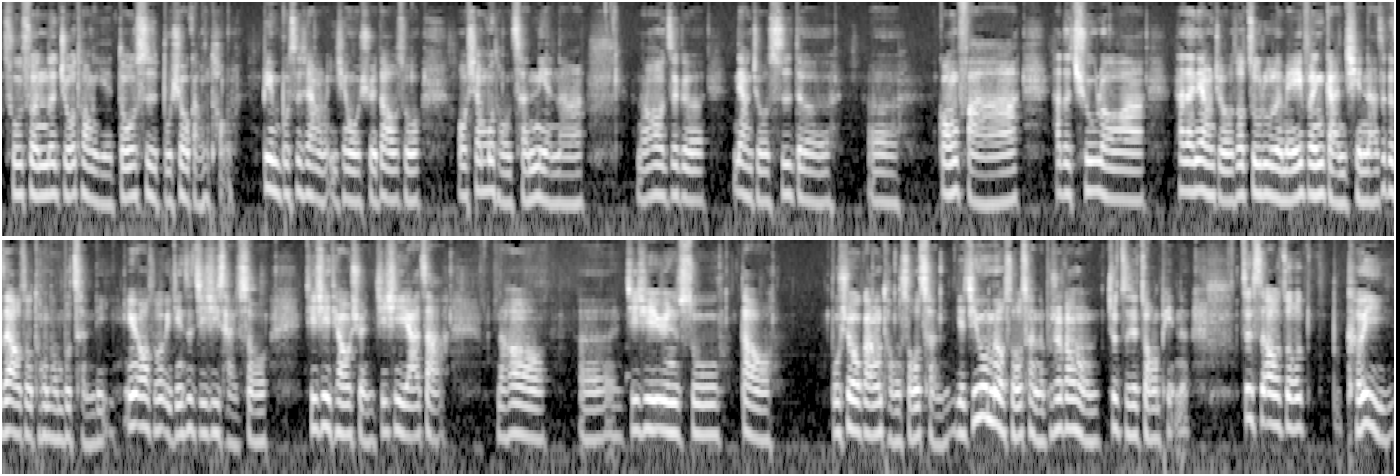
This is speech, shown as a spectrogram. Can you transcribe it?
储存的酒桶也都是不锈钢桶，并不是像以前我学到说哦橡木桶陈年啊，然后这个酿酒师的呃。功法啊，他的秋楼啊，他在酿酒的时候注入的每一分感情啊，这个在澳洲通通不成立，因为澳洲已经是机器采收、机器挑选、机器压榨，然后呃机器运输到不锈钢桶熟成，也几乎没有熟成的不锈钢桶就直接装瓶了。这是澳洲可以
